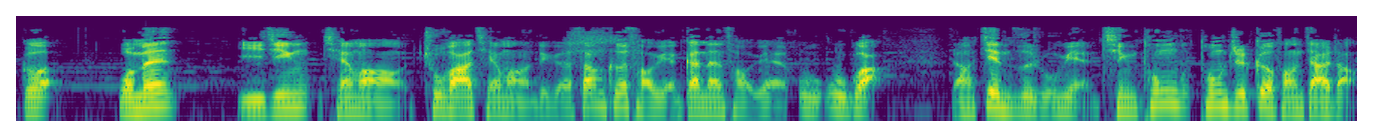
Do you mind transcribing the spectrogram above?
哥，我们。已经前往出发前往这个桑科草原、甘南草原误误挂，然后见字如面，请通通知各方家长，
